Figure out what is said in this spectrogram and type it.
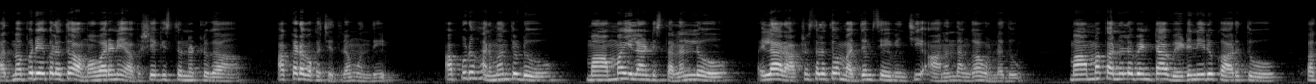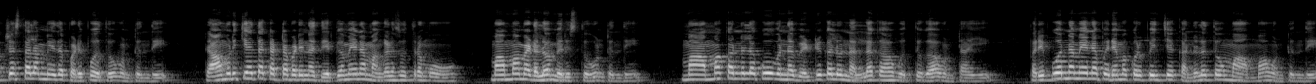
పద్మపురేకులతో అమ్మవారిని అభిషేకిస్తున్నట్లుగా అక్కడ ఒక చిత్రం ఉంది. అప్పుడు హనుమంతుడు మా అమ్మ ఇలాంటి స్థలంలో ఇలా రాక్షసులతో మద్యం సేవించి ఆనందంగా ఉండదు. మా అమ్మ కన్నుల వెంట వేడినీరు కారుతూ వక్షస్థలం మీద పడిపోతూ ఉంటుంది. రాముడి చేత కట్టబడిన దీర్ఘమైన మంగళసూత్రము మా అమ్మ మెడలో మెరుస్తూ ఉంటుంది. మా అమ్మ కన్నులకు ఉన్న వెంట్రుకలు నల్లగా ఒత్తుగా ఉంటాయి. పరిపూర్ణమైన ప్రేమ కురిపించే కన్నులతో మా అమ్మ ఉంటుంది.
